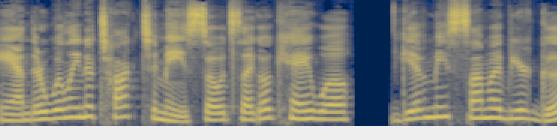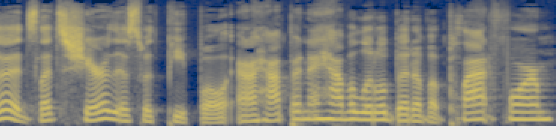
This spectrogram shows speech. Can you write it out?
and they're willing to talk to me. So it's like, okay, well, give me some of your goods. Let's share this with people. I happen to have a little bit of a platform.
